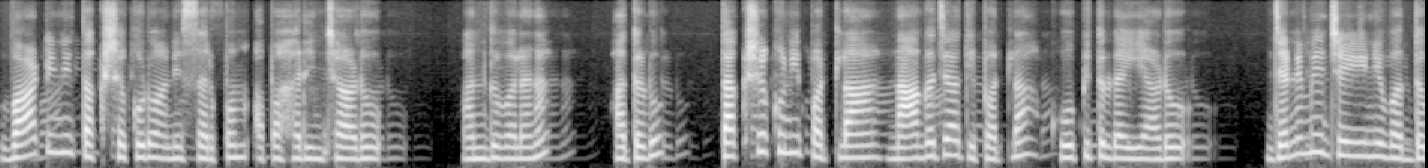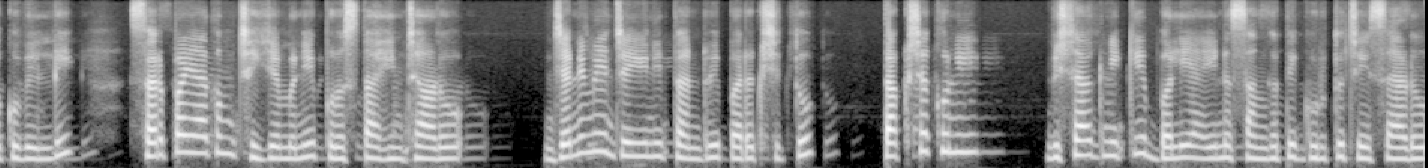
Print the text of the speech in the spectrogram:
వాటిని తక్షకుడు అనే సర్పం అపహరించాడు. అందువలన అతడు తక్షకుని పట్ల నాగజాతి పట్ల కోపితుడయ్యాడు. జనమేజయుని వద్దకు వెళ్ళి సర్పయాగం చెయ్యమని ప్రోత్సహించాడు. జనమేజయుని తండ్రి పరీక్షిత్తు తక్షకుని విషాగ్నికి బలి అయిన సంగతి గుర్తు చేశాడు.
